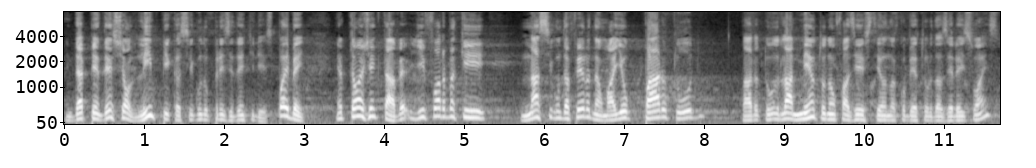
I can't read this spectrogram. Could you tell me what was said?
Independência olímpica, segundo o presidente disse. Pois bem, então a gente tá, de forma que na segunda-feira não, aí eu paro tudo, paro tudo, lamento não fazer este ano a cobertura das eleições,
